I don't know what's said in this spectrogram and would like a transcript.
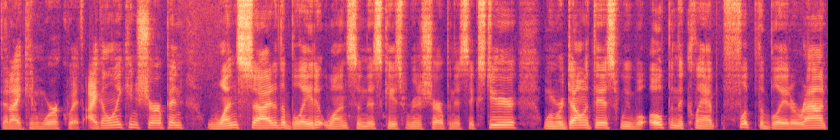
that I can work with. I only can sharpen one side of the blade at once. So in this case, we're going to sharpen this exterior. When we're done with this, we will open the clamp, flip the blade around,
